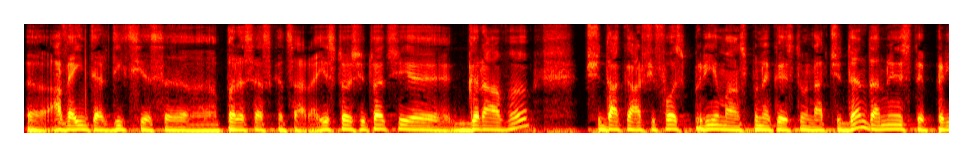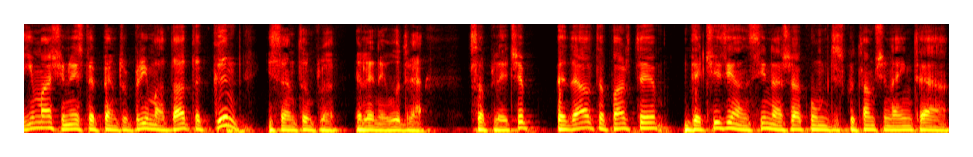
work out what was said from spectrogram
uh, avea interdicție să părăsească țara. Este o situație gravă și dacă ar fi fost prima, îmi spune că este un accident, dar nu este prima și nu este pentru prima dată când îi se întâmplă Elene Udrea să plece. Pe de altă parte, decizia în sine, așa cum discutam și înaintea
